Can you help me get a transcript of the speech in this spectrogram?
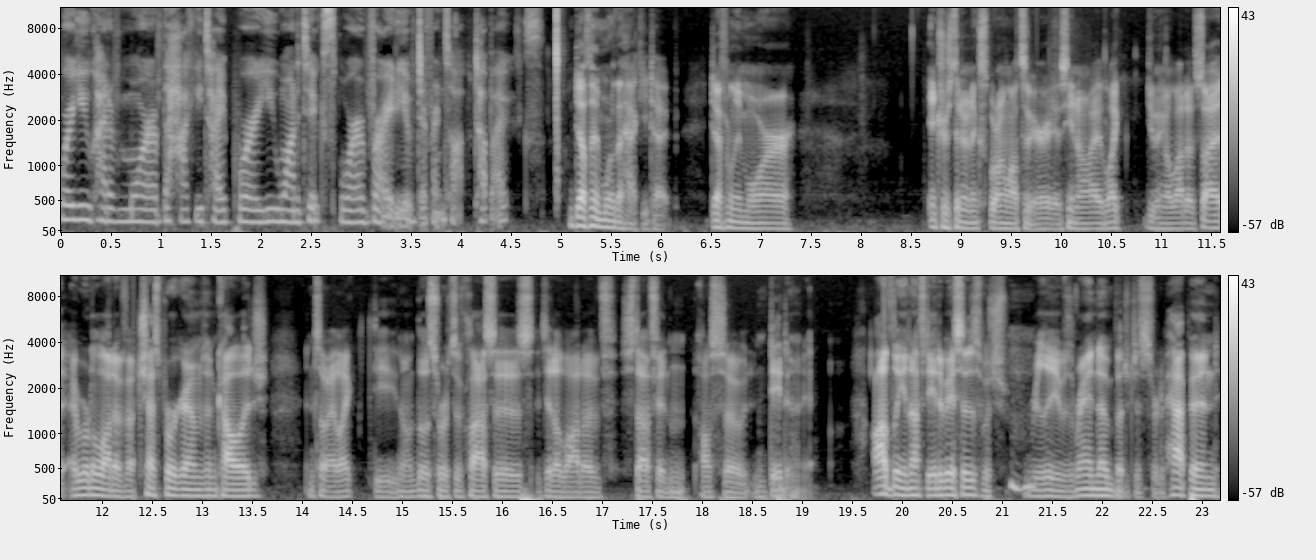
were you kind of more of the hacky type where you wanted to explore a variety of different top- topics? Definitely more the hacky type. Definitely more interested in exploring lots of areas. You know, I like doing a lot of, so I, I wrote a lot of uh, chess programs in college. And so I liked the, you know, those sorts of classes. I did a lot of stuff in also in data, oddly enough, databases, which really was random, but it just sort of happened.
